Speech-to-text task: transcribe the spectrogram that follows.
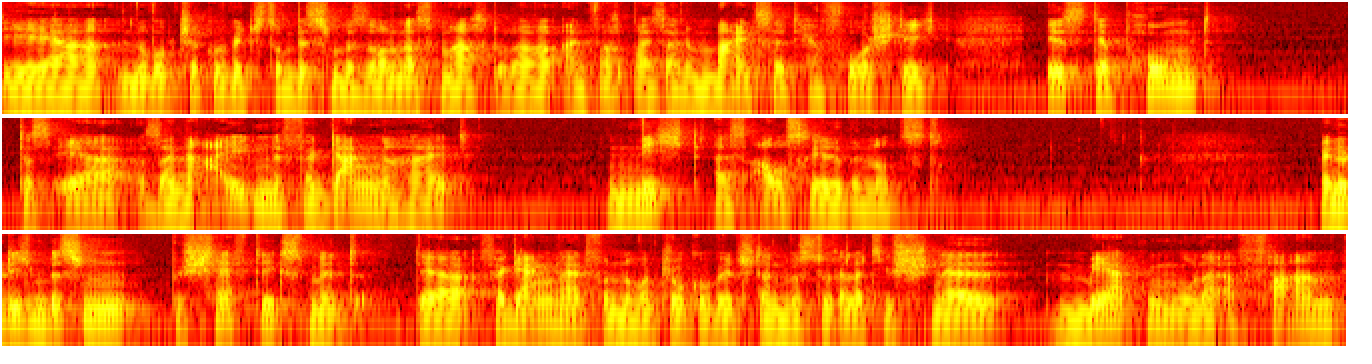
der Novak Djokovic so ein bisschen besonders macht oder einfach bei seinem Mindset hervorsticht, ist der Punkt, dass er seine eigene Vergangenheit nicht als Ausrede benutzt. Wenn du dich ein bisschen beschäftigst mit der Vergangenheit von Novak Djokovic, dann wirst du relativ schnell merken oder erfahren,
